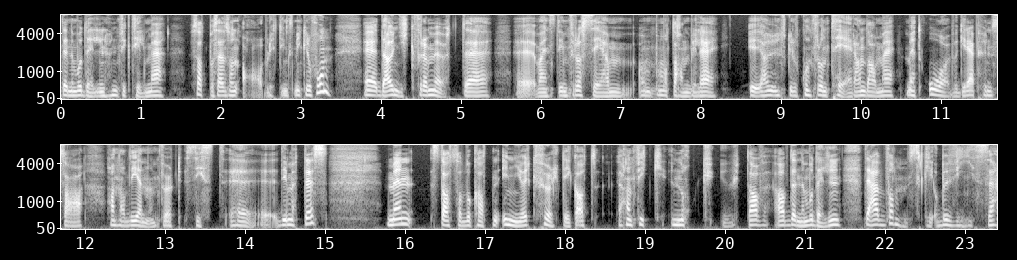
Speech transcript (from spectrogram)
Denne modellen hun fikk til med satt på seg en sånn avlyttingsmikrofon eh, da hun gikk for å møte eh, Weinstein for å se om, om på en måte han ville ja, hun skulle konfrontere han da med, med, et overgrep hun sa han hadde gjennomført sist de møttes. Men statsadvokaten i New York følte ikke at han fikk nok ut av, av denne modellen. Det er vanskelig å bevise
